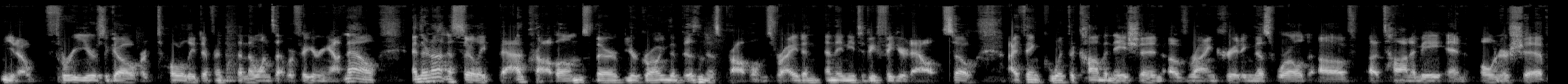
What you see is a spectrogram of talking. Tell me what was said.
you know, three years ago are totally different than the ones that we're figuring out now. And they're not necessarily bad problems. They're you're growing the business problems, right? And and they need to be figured out. So I think with the combination of Ryan creating this world of autonomy and ownership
